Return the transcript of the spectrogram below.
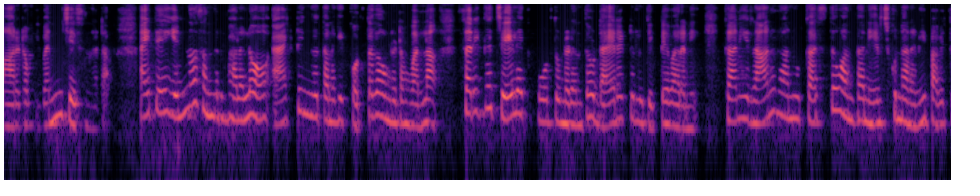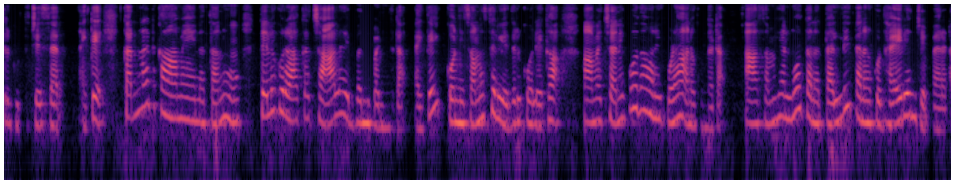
మారడం ఇవన్నీ చేసిందట. అయితే ఎన్నో సందర్భాలలో యాక్టింగ్ తనకి కొత్తగా ఉండటం వల్ల సరిగ్గా చేయలేకపోతుండడంతో డైరెక్టర్లు తిట్టేవారని కానీ రాను రాను కసితో అంతా నేర్చుకున్నానని పవిత్ర గుర్తు చేశారు. అయితే కర్ణాటక ఆమె అయిన తను తెలుగు రాక చాలా ఇబ్బంది పడిందట. అయితే కొన్ని సమస్యలు ఎదుర్కోలేక ఆమె చనిపోదామని కూడా అనుకుందట. ఆ సమయంలో తన తల్లి తనకు ధైర్యం చెప్పారట.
